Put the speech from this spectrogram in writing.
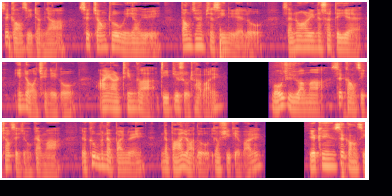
စစ်ကောင်စီတပ်များစစ်ကြောင်းထိုးဝင်ရောက်၍တောင်းကျမ်းဖျက်ဆီးနေတယ်လို့ဇန်နဝါရီ21ရက်အင်းတော်အချိန်တွေကို IR team ကအတည်ပြုဆိုထားပါတယ်။မိုးကျူရွာမှစစ်ကောင်စီ60ကျော်ခန့်မှယခုမနက်ပိုင်းတွင်နဘားရွာသို့ရောက်ရှိခဲ့ပါတယ်။ ရခင်စစ်ကောင်စီ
